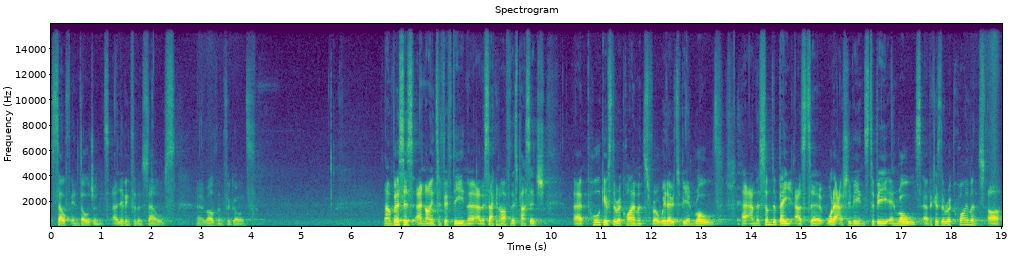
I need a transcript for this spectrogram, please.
self-indulgent, uh, living for themselves uh, rather than for God. Now, in verses uh, 9 to 15, uh, the second half of this passage, uh, Paul gives the requirements for a widow to be enrolled. Uh, and there's some debate as to what it actually means to be enrolled, uh, because the requirements are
